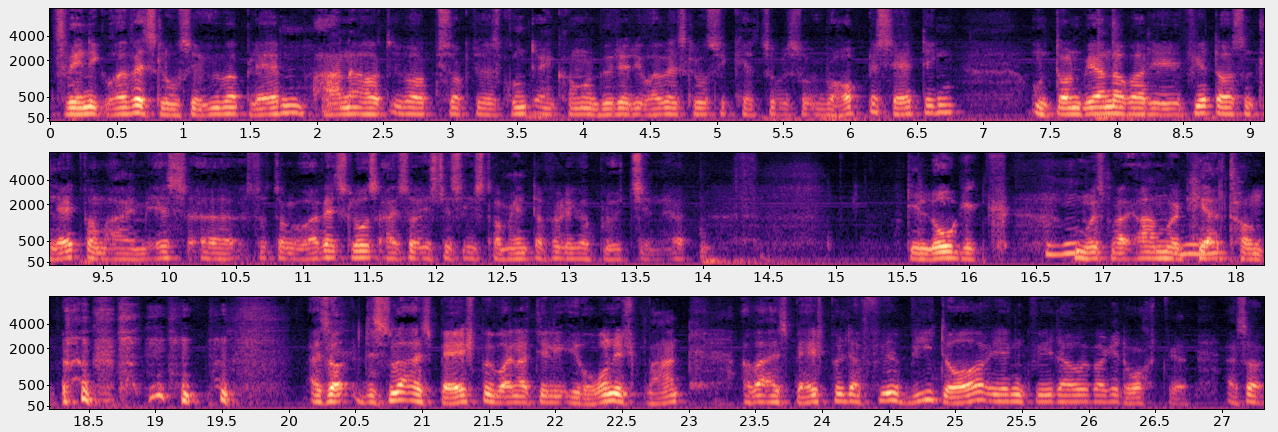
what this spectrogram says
zu wenig Arbeitslose überbleiben. Einer hat überhaupt gesagt, das Grundeinkommen würde die Arbeitslosigkeit sowieso überhaupt beseitigen. Und dann wären aber die 4000 Leute vom AMS äh, sozusagen arbeitslos, also ist das Instrument ein völliger Blödsinn. Ja. Die Logik mhm. muss man auch mal mhm. gehört haben. also das nur als Beispiel war natürlich ironisch gemeint, aber als Beispiel dafür, wie da irgendwie darüber gedacht wird. Also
